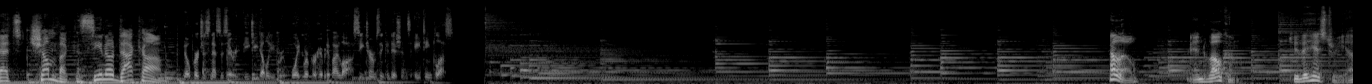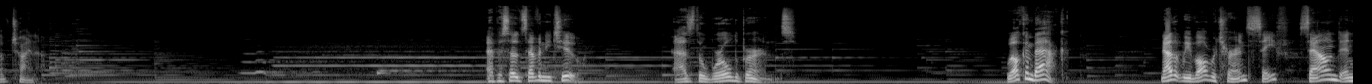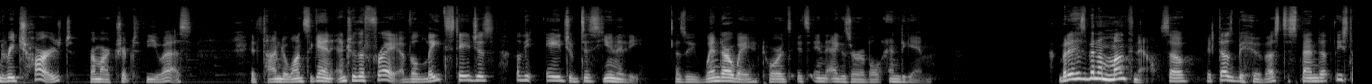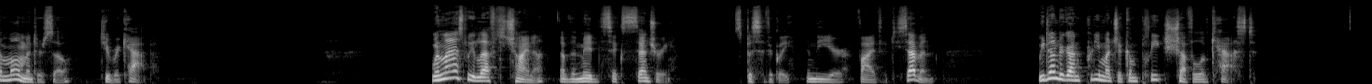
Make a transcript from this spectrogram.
That's chumbacasino.com. No purchase necessary. VGW Group. Void were prohibited by law. See terms and conditions. 18 plus. Hello, and welcome to the history of China. Episode 72 As the World Burns. Welcome back. Now that we've all returned safe, sound, and recharged from our trip to the US, it's time to once again enter the fray of the late stages of the Age of Disunity as we wend our way towards its inexorable endgame. But it has been a month now, so it does behoove us to spend at least a moment or so to recap. When last we left China of the mid 6th century, specifically in the year 557, we'd undergone pretty much a complete shuffle of caste.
